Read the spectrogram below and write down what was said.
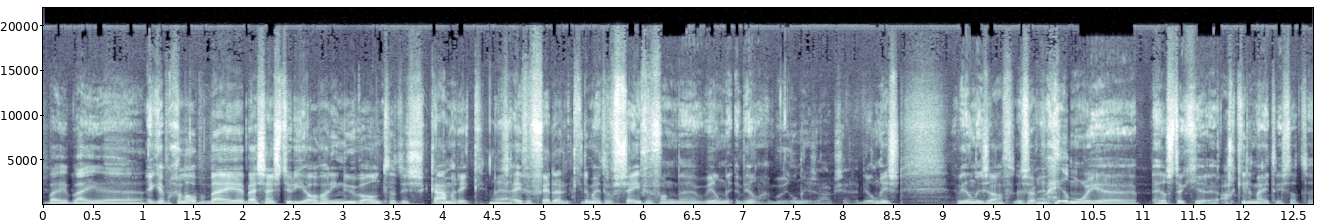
Bij, bij, eh, Ik heb gelopen bij, eh, bij zijn studio, waar hij nu woont. Dat is Kamerik. Dat is even verder, een kilometer of zeven van de Wilnis, Wil, Wilnis zou ik zeggen. Wilnis. Wilnis af. Dus ook Ja. een heel mooi, eh, heel stukje, eh, acht kilometer is dat eh,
